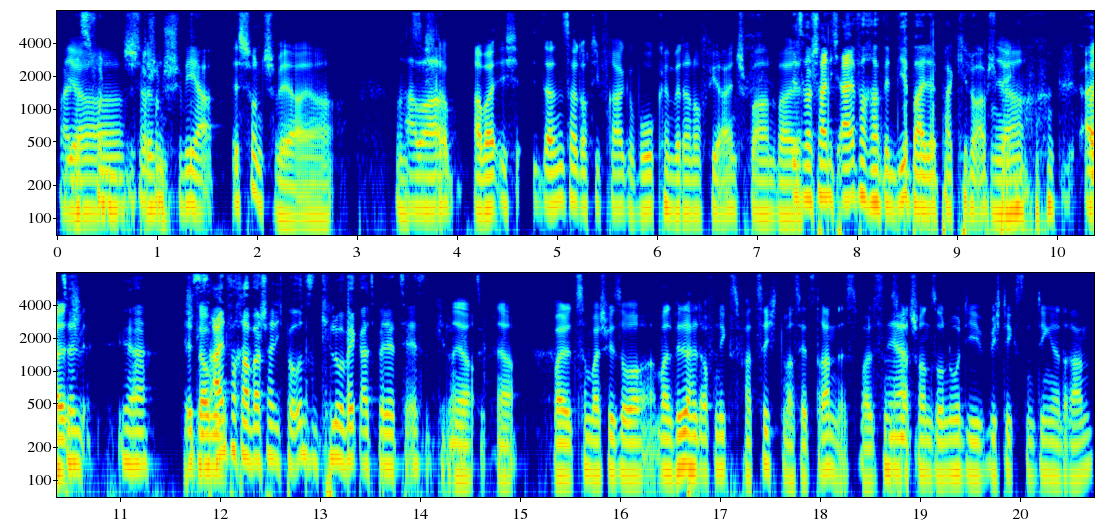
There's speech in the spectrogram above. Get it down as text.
Weil ja, das ist, schon, ist ja schon schwer. Ist schon schwer, ja. Und aber, ich glaub, aber ich, dann ist halt auch die Frage, wo können wir da noch viel einsparen, weil. Ist wahrscheinlich einfacher, wenn wir beide ein paar Kilo abspecken. Ja. als wenn, ja. es glaube, ist einfacher wahrscheinlich bei uns ein Kilo weg, als bei der CS ein Kilo ja, Ja, weil zum Beispiel so, man will halt auf nichts verzichten, was jetzt dran ist, weil es sind ja. halt schon so nur die wichtigsten Dinge dran.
